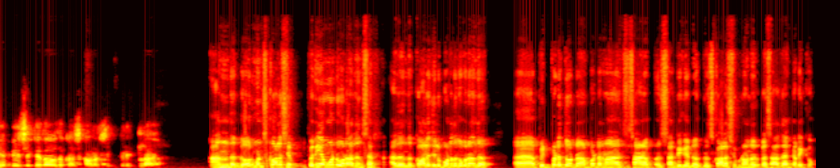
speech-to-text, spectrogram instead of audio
எம்பிசிக்கு ஏதாவது ஸ்காலர்ஷிப் கிடைக்கல? அந்த கவர்மெண்ட் ஸ்காலர்ஷிப் பெரிய அமௌண்ட் வராதுங்க சார். அது அந்த காலேஜில் போனதுக்கப்புறம் அந்த அஹ், பிற்படுத்தப்பட்ட சர்டிஃபிகேட் ஸ்காலர்ஷிப் ஒன்று இருக்குல்ல சார் அதான் கிடைக்கும்.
